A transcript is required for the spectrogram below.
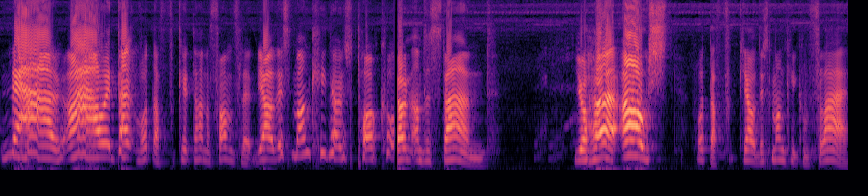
No! Oh, it don't, what the fuck? It done a front flip. Yo, this monkey knows parkour. Don't understand. You're hurt. Oh, sh- what the fuck? Yo, this monkey can fly.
